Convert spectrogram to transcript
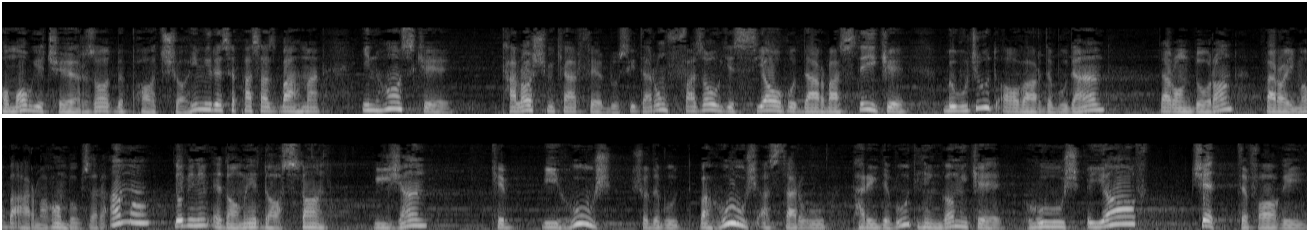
همای چهرزاد به پادشاهی می‌رسه پس از بهمن. این هاست که تلاش می‌کرد فردوسی در اون فضای سیاه و دربستهی که به وجود آورده بودند در آن دوران برای ما به ارمغان بگذاره. اما ببینیم ادامه داستان. بیژن که بیهوش شده بود و هوش از سر او پریده بود هنگامی که هوش یافت چه اتفاقی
